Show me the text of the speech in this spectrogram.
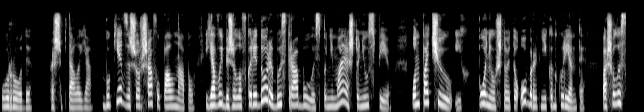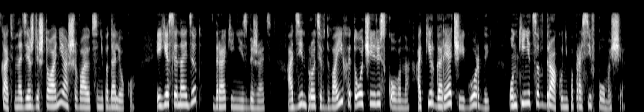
Уроды, прошептала я. Букет, зашуршав, упал на пол. Я выбежала в коридор и быстро обулась, понимая, что не успею. Он почуял их, понял, что это оборотни и конкуренты. Пошел искать в надежде, что они ошиваются неподалеку. И если найдет, драки не избежать. Один против двоих – это очень рискованно, а Кир горячий и гордый. Он кинется в драку, не попросив помощи.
